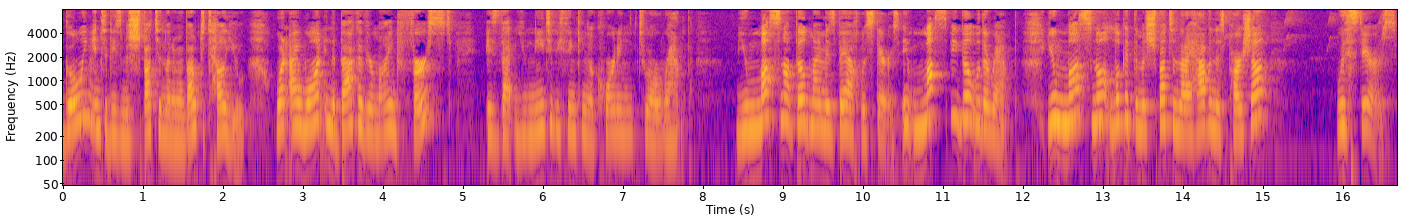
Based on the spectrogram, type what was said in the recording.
going into these mishpatim that i'm about to tell you what i want in the back of your mind first is that you need to be thinking according to a ramp you must not build my mizbeach with stairs. It must be built with a ramp. You must not look at the mishpatim that I have in this parsha with stairs.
